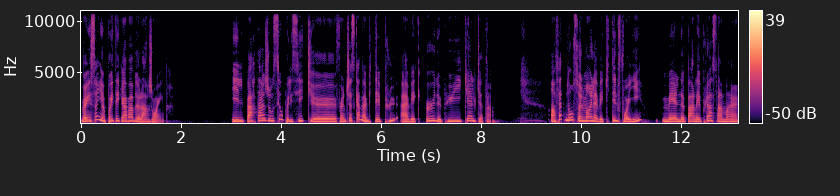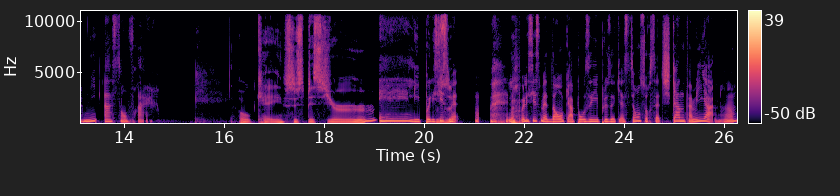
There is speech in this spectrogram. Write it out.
Vincent, il n'a pas été capable de la rejoindre. Il partage aussi aux policiers que Francesca n'habitait plus avec eux depuis quelque temps. En fait, non seulement elle avait quitté le foyer, mais elle ne parlait plus à sa mère ni à son frère. OK. Suspicieux. Et les policiers se mettent. Les policiers se mettent donc à poser plus de questions sur cette chicane familiale. hein.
